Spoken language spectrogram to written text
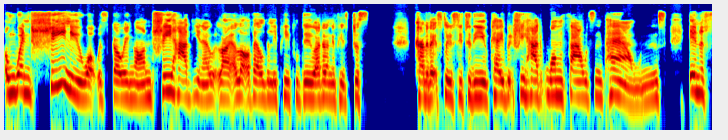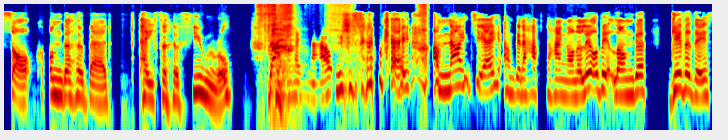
And when she knew what was going on, she had, you know, like a lot of elderly people do. I don't know if it's just kind of exclusive to the UK, but she had £1,000 in a sock under her bed to pay for her funeral. That came out. And she said, okay, I'm 98. I'm going to have to hang on a little bit longer, give her this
